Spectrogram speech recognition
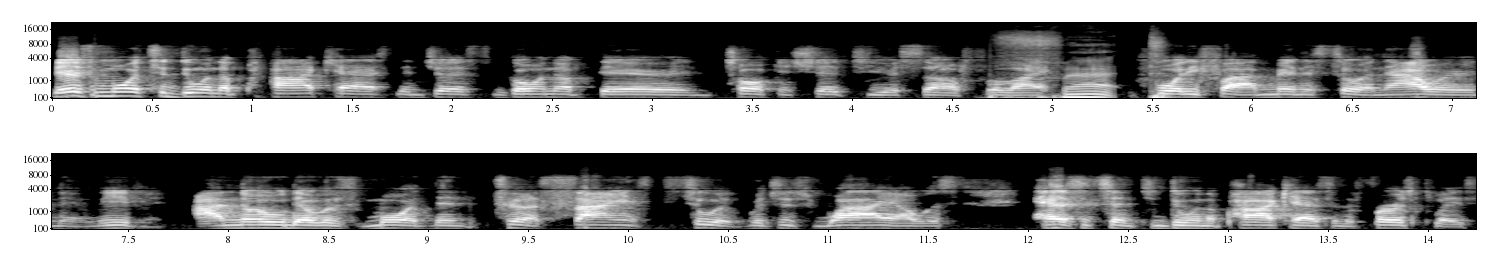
there's more to doing the podcast than just going up there and talking shit to yourself for like Fat. 45 minutes to an hour and then leaving. I know there was more than to a science to it, which is why I was hesitant to doing the podcast in the first place.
